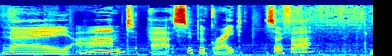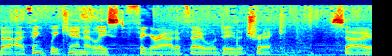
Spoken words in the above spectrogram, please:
They aren't uh, super great so far, but I think we can at least figure out if they will do the trick. So,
